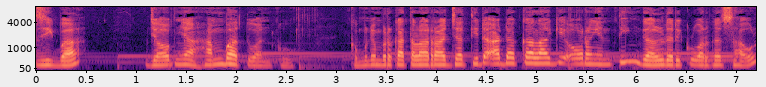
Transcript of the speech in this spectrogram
Ziba? Jawabnya, hamba tuanku. Kemudian berkatalah raja, tidak adakah lagi orang yang tinggal dari keluarga Saul?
